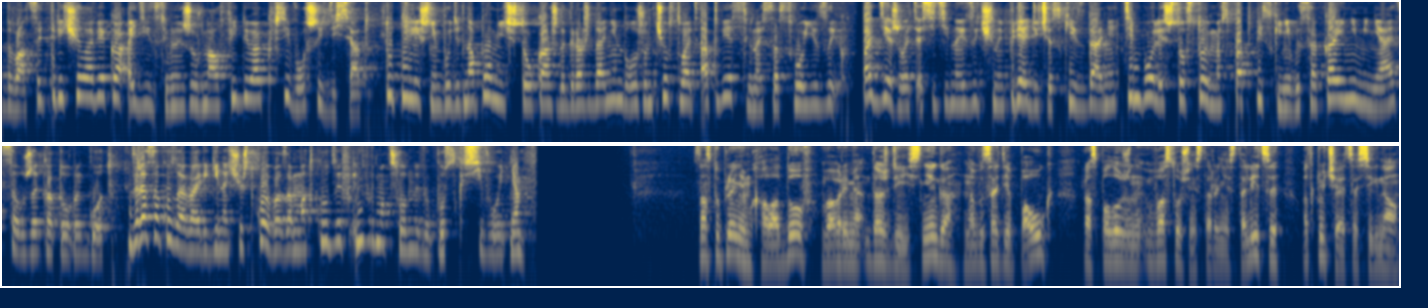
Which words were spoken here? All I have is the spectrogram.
2323 человека, а единственный журнал «Фидюак» всего 60. Тут не лишним будет напомнить, что каждый гражданин должен чувствовать ответственность за свой язык, поддерживать осетиноязычные периодические издания, тем более, что стоимость подписки невысока и не меняется уже который год. Зраса Кузаева, Регина Чешткоева, Замат Кудзев. Информационный выпуск сегодня. С наступлением холодов во время дождей и снега на высоте Паук, расположенной в восточной стороне столицы, отключается сигнал.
